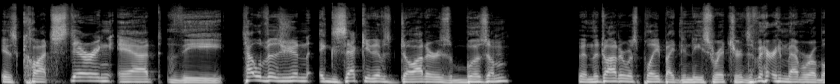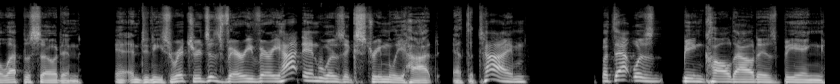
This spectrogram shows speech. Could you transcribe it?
is caught staring at the television executive's daughter's bosom. And the daughter was played by Denise Richards, a very memorable episode. And, and Denise Richards is very, very hot and was extremely hot at the time. But that was being called out as being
